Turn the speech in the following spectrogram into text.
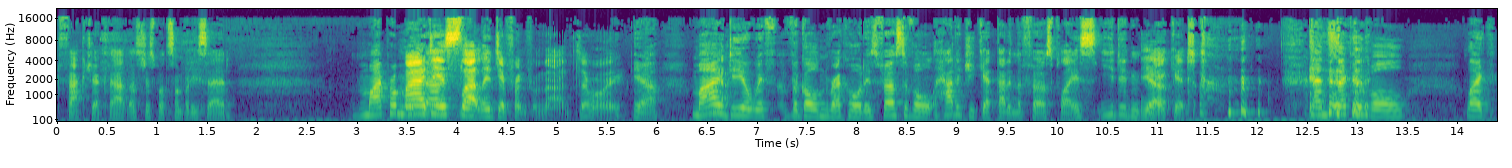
fact check that. That's just what somebody said. My problem. my with idea that- is slightly different from that. Don't worry. yeah. My idea with the golden record is first of all, how did you get that in the first place? You didn't Yeah. make it. and second of all, like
